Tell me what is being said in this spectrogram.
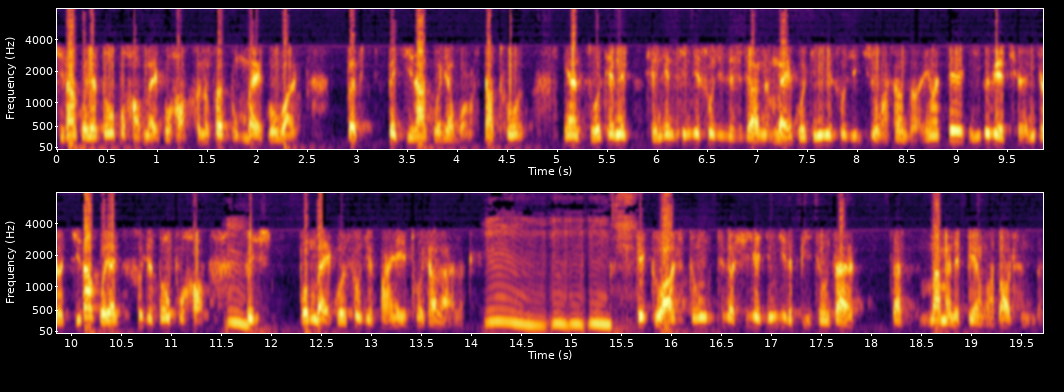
其他国家都不好，美国好，可能会美国往被被其他国家往下拖。你看昨天的前天经济数据就是这样的，美国经济数据一直往上走，因为这一个月全球其他国家数据都不好，嗯所以把美国的数据反而也拖下来了。嗯嗯嗯嗯，这主要是中这个世界经济的比重在在慢慢的变化造成的。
